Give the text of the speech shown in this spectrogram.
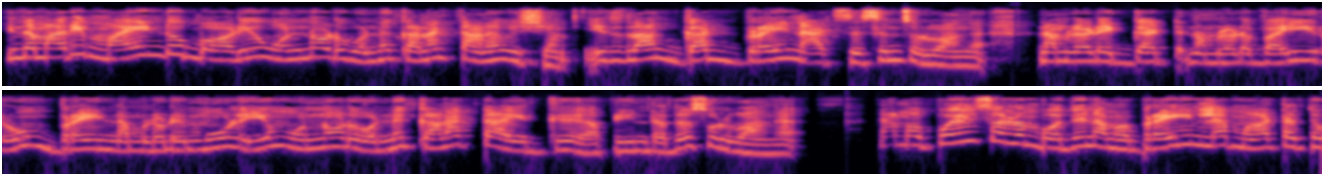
இந்த மாதிரி மைண்டும் பாடியும் ஒன்னோட ஒண்ணு கனெக்ட் ஆன விஷயம். இதுதான் கட் பிரெயின் ஆக்சஸ்ன்னு சொல்லுவாங்க. நம்மளோட கட் நம்மளோட வயிறும் பிரெயின் நம்மளோட மூளையும் ஒன்னோட ஒண்ணு கனெக்ட் ஆயிருக்கு அப்படின்றத சொல்லுவாங்க. நம்ம பொய் சொல்லும் போது நம்ம பிரெயின்ல மாற்றத்தை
